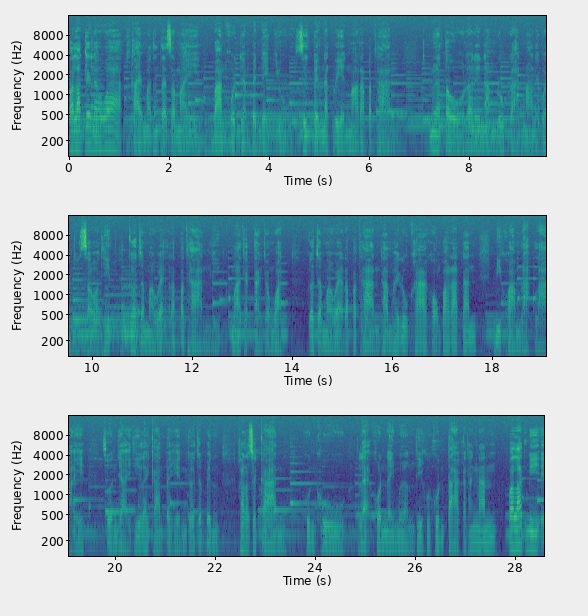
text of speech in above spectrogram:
ปรัดได้เล่าว่าขายมาตั้งแต่สมัยบางคนยังเป็นเด็กอยู่ ซึ่งเป็นนักเรียนมารับประทาน เมื่อโตแล้วได้นำลูกหลานมาในวันหยุดเสาร์อาทิตย์ ก็จะมาแวะรับประทานหรือมาจากต่างจังหวัด ก็จะมาแวะรับประทานทำให้ลูกค้าของป้ารัตนั้น มีความหลากหลาย ส่วนใหญ่ที่รายการไปเห็นก็จะเป็นข้าราชการคุณครูและคนในเมืองที่คุ้นๆตากันทั้งนั้นป้ารัตมีเอ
